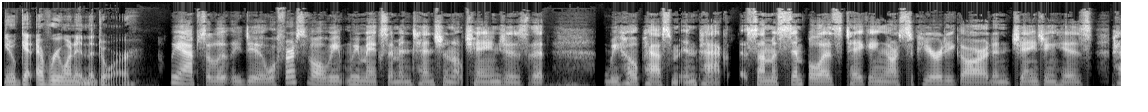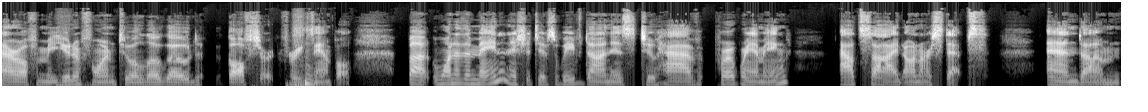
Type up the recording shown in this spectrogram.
you know, get everyone in the door? We absolutely do. Well, first of all, we, we make some intentional changes that we hope have some impact. Some as simple as taking our security guard and changing his apparel from a uniform to a logoed golf shirt, for example. but one of the main initiatives we've done is to have programming outside on our steps. And um,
